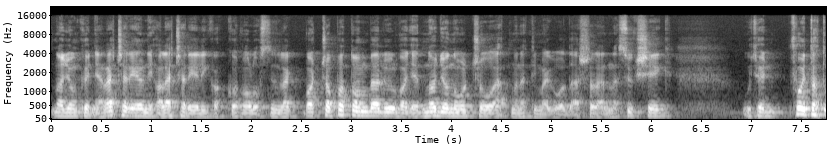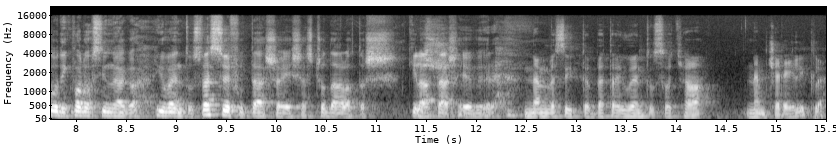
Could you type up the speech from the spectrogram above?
nagyon könnyen lecserélni, ha lecserélik, akkor valószínűleg vagy csapaton belül, vagy egy nagyon olcsó átmeneti megoldásra lenne szükség Úgyhogy folytatódik valószínűleg a Juventus veszőfutása, és ez csodálatos kilátás a jövőre. Nem veszít többet a Juventus, hogyha nem cserélik le?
